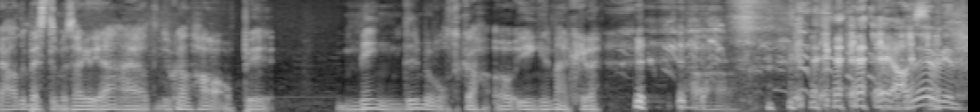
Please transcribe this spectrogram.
Ja, Det beste med sangria er at du kan ha oppi mengder med vodka, og ingen merker det. Ja, det er fint.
